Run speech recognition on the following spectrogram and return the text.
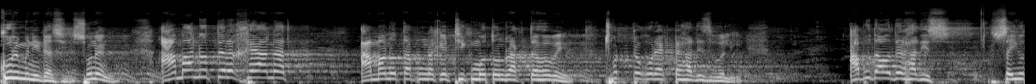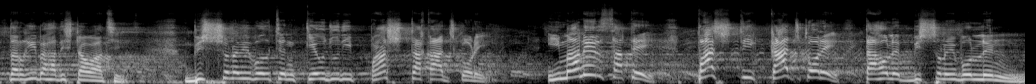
কুড়ি মিনিট আছে, শোনেন। আমানতের খেয়ানাত, আমানত আপনাকে ঠিক মতন রাখতে হবে। ছোট্ট করে একটা হাদিস বলি। আবু দাউদের হাদিস সেই তারগিবে হাদিসটাও আছে। বিশ্বনবী বলছেন, কেউ যদি পাঁচটা কাজ করে ইমানের সাথে পাঁচটি কাজ করে, তাহলে বিশ্বনবী বললেন,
